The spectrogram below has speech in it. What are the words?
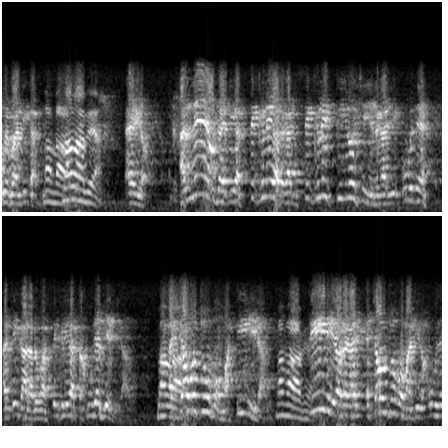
ဝေဘာတိကဖြစ်မှန်ပါမှန်ပါဗျာအဲ့တော့အလင်းရောက်တဲ့ကြီးကစိတ်ကလေးကတကယ်စိတ်ကလေးတီးလို့ရှိရင်တကယ်ကြီးဥပဒေအတိတ်ကာလတော့စိတ်ကလေးကတစ်ခုတည်းဖြစ်နေတာပေါ့ အကြောင်းအကျိုးပေါ်မှာတီးနေတာမှန်ပါဗျာတီးနေတော့တကယ်ကြီးအကြောင်းအကျိုးပေါ်မှာတီးတော့ဥပဒေ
